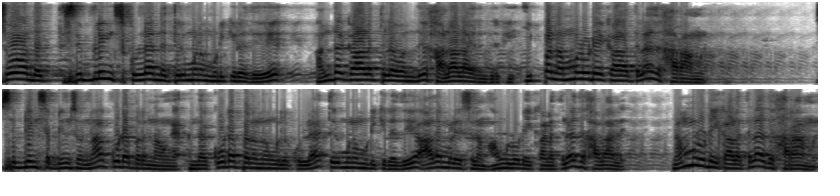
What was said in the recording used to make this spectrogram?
ஸோ அந்த சிப்ளிங்ஸ்குள்ள அந்த திருமணம் முடிக்கிறது அந்த காலத்தில் வந்து ஹலாலாக இருந்திருக்கு. இப்போ நம்மளுடைய காலத்தில் அது ஹராமு சிப்ளிங்ஸ் அப்படின்னு சொன்னால் கூட பிறந்தவங்க. இந்த கூட பிறந்தவங்களுக்குள்ள திருமணம் முடிக்கிறது ஆதம் அவங்களுடைய காலத்தில் அது ஹலாலு நம்மளுடைய காலத்தில் அது ஹராமு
